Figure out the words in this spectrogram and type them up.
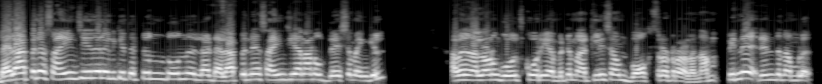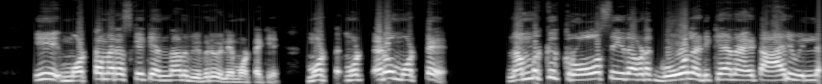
ഡെലാപ്പിനെ സൈൻ ചെയ്താൽ എനിക്ക് തെറ്റൊന്നും തോന്നുന്നില്ല. ഡെലാപ്പിനെ സൈൻ ചെയ്യാനാണ് ഉദ്ദേശമെങ്കിൽ അവന് നല്ലോണം ഗോൾ സ്കോർ ചെയ്യാൻ പറ്റും. അറ്റ്ലീസ്റ്റ് അവൻ ബോക്സ് റോട്ടറാണ് പിന്നെ രണ്ട് നമ്മൾ ഈ മൊട്ട മരസ്കയ്ക്ക് എന്താണ് വിവരമില്ലേ മൊട്ടയ്ക്ക്? മൊട്ട എടോ മൊട്ടെ നമുക്ക് ക്രോസ് ചെയ്ത് അവിടെ ഗോൾ അടിക്കാനായിട്ട് ആരുമില്ല.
